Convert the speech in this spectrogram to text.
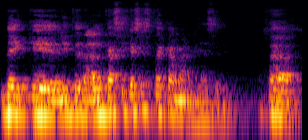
de que literal casi casi hasta que amanece. O sea,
